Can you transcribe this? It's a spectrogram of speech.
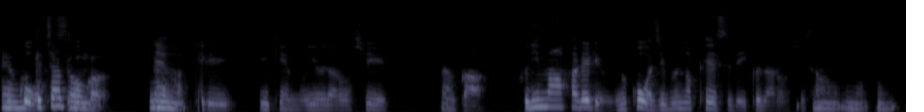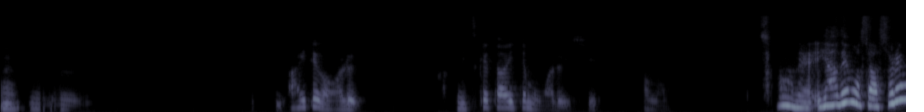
負けちゃうと思う。ね、うん、はっきり意見も言うだろうし、なんか、振り回されるよね。向こうは自分のペースで行くだろうしさ。うんうんうんうん。うん、相手が悪い。見つけた相手も悪いし。そのそうね。いや、でもさ、それは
